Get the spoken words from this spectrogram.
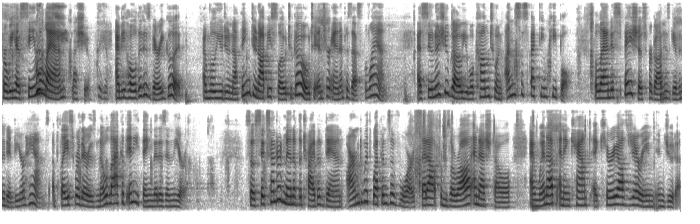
for we have seen the land." Bless you. And behold, it is very good. And will you do nothing? Do not be slow to go to enter in and possess the land. As soon as you go, you will come to an unsuspecting people. The land is spacious, for God has given it into your hands, a place where there is no lack of anything that is in the earth. So 600 men of the tribe of Dan, armed with weapons of war, set out from Zorah and Eshtaol, and went up and encamped at Kiriath-jearim in Judah.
